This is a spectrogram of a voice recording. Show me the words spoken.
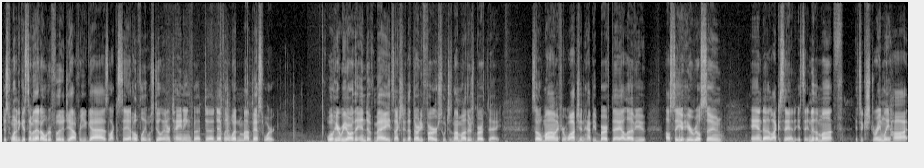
just wanted to get some of that older footage out for you guys. Like I said, hopefully it was still entertaining, but uh, definitely wasn't my best work. Well, here we are the end of May. It's actually the 31st, which is my mother's birthday. So mom, if you're watching, happy birthday. I love you. I'll see you here real soon. And uh, like I said, it's the end of the month. It's extremely hot,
